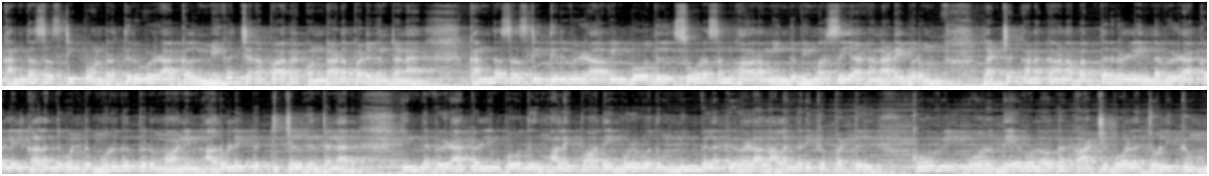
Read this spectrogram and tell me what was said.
கந்தசஷ்டி போன்ற திருவிழாக்கள் மிகச் சிறப்பாக கொண்டாடப்படுகின்றன. கந்தசஷ்டி திருவிழாவின் போது சூரசம்ஹாரம் இங்கு விமர்சையாக நடைபெறும். லட்சக்கணக்கான பக்தர்கள் இந்த விழாக்களில் கலந்து கொண்டு முருகப்பெருமானின் அருளை பெற்றுச் செல்கின்றனர். இந்த விழாக்களின் போது மலைப்பாதை முழுவதும் மின் விளக்குகளால் அலங்கரிக்கப்பட்டு கோவில் ஒரு தேவலோக காட்சி போல ஜொலிக்கும்.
